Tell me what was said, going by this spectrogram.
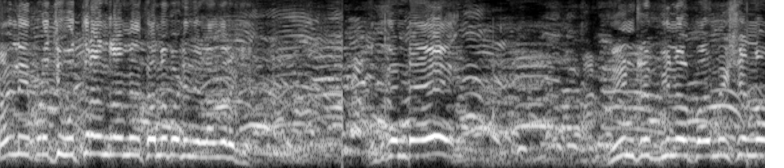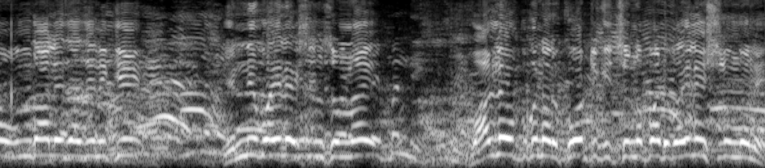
మళ్ళీ ఇప్పుడు వచ్చి ఉత్తరాంధ్ర మీద కన్నుపడింది వీళ్ళందరికీ. ఎందుకంటే గ్రీన్ ట్రిబ్యునల్ పర్మిషన్ ఉందా లేదా దీనికి? ఎన్ని వైలేషన్స్ ఉన్నాయి? వాళ్ళే ఒప్పుకున్నారు కోర్టుకి. చిన్నపాటి వైలేషన్ ఉందని.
